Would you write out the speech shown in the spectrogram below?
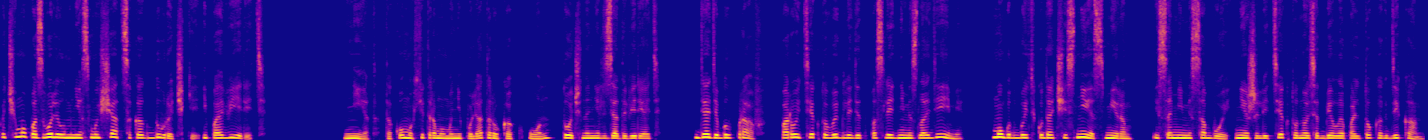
Почему позволил мне смущаться, как дурочки, и поверить? Нет, такому хитрому манипулятору, как он, точно нельзя доверять. Дядя был прав. Порой те, кто выглядит последними злодеями, могут быть куда честнее с миром и самими собой, нежели те, кто носят белое пальто, как декан.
